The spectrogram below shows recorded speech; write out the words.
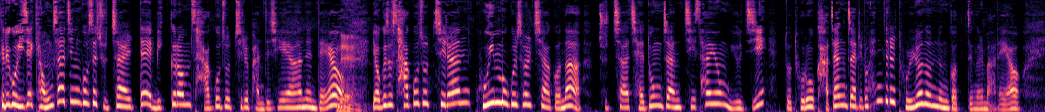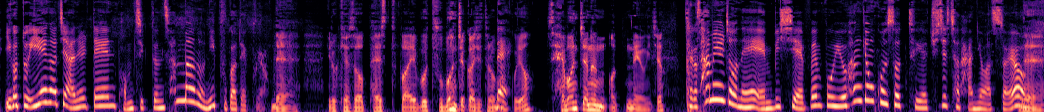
그리고 이제 경사진 곳에 주차할 때 미끄럼 사고 조치를 반드시 해야 하는데요. 네. 여기서 사고 조치란 고인목을 설치하거나 주차 제동 장치 사용 유지, 또 도로 가장자리로 핸들을 돌려놓는 것 등을 말해요. 이것도 이행하지 않을 땐 범칙금 3만 원이 부과되고요. 네. 이렇게 해서 베스트 5 두 번째까지 들어봤고요. 네. 세 번째는 어떤 내용이죠? 제가 3일 전에 MBC FM4U 환경 콘서트에 취재차 다녀왔어요. 네.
